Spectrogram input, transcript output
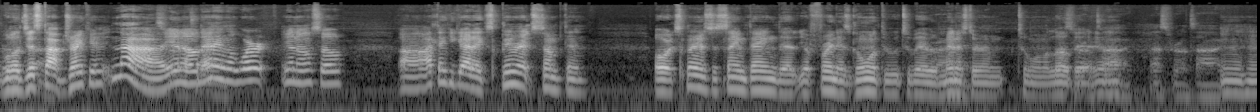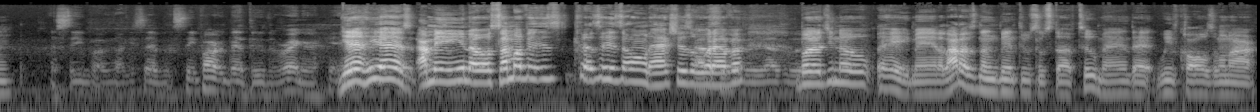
Well, just talk. stop drinking? Nah, That's you know that ain't gonna work. You know, so uh, I think you gotta experience something or experience the same thing that your friend is going through to be able to minister to him a little That's real bit. You know. That's real talk. Mm-hmm. And Steve, like you said, Steve Harvey been through the ringer. Yeah, he has. I mean, you know, some of it is because of his own actions or whatever. Absolutely, absolutely. But you know, hey man, a lot of us done been through some stuff too, man, that we've caused on our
